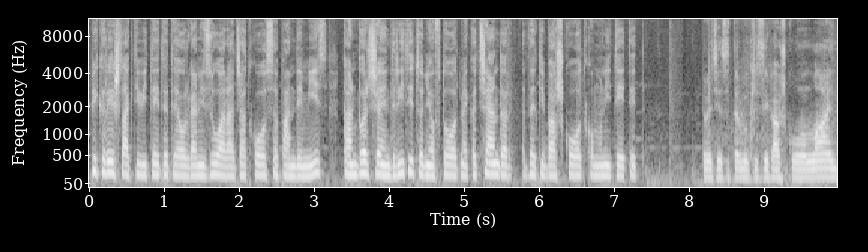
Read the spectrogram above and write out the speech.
Pikërisht aktivitetet e organizuara gjatë kohës së pandemisë kanë bërë që Endriti të njoftohet me këtë qendër dhe t'i bashkohet komunitetit. Meqenëse Termokisi ka shku online,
